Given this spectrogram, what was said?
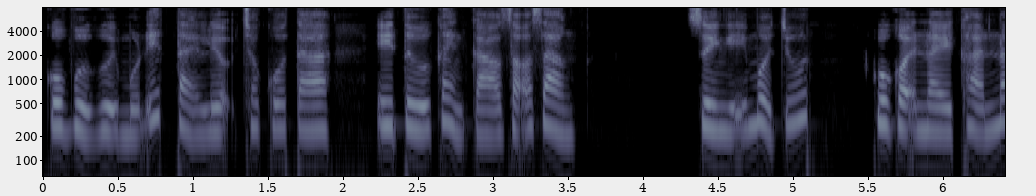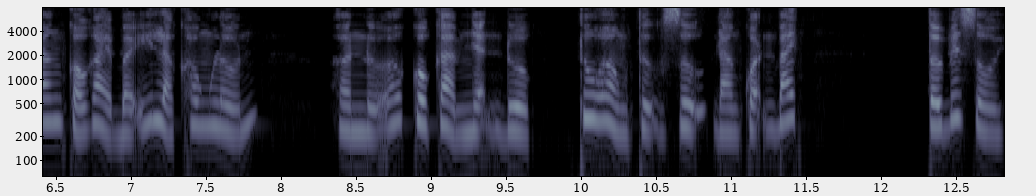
cô vừa gửi một ít tài liệu cho cô ta, ý tứ cảnh cáo rõ ràng. Suy nghĩ một chút, cuộc gọi này khả năng có gải bẫy là không lớn. Hơn nữa, cô cảm nhận được Thu Hồng thực sự đang quẫn bách. Tôi biết rồi.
